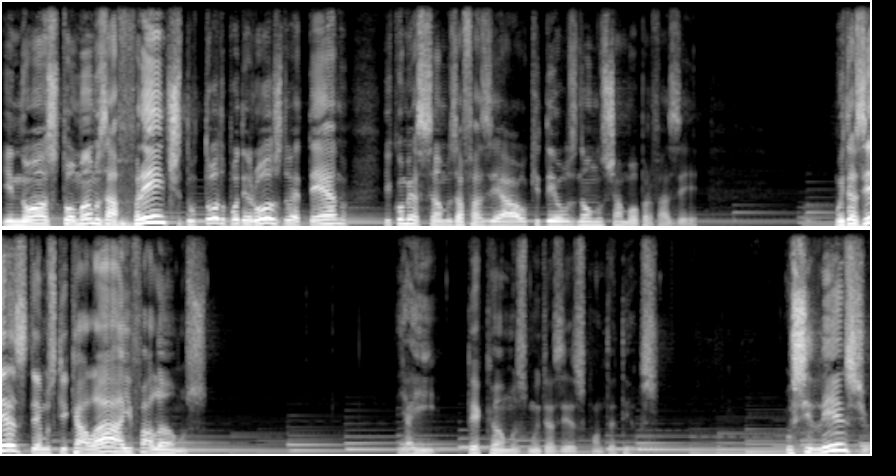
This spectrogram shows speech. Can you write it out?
e nós tomamos a frente do Todo-Poderoso, do Eterno, e começamos a fazer algo que Deus não nos chamou para fazer. Muitas vezes temos que calar e falamos. E aí pecamos muitas vezes contra Deus. O silêncio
